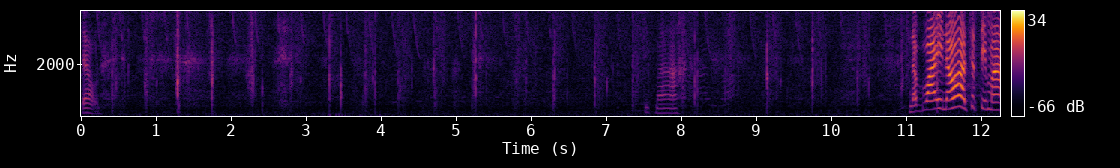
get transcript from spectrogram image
เจ้านะ มา นับไว้เนาะชุติมา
